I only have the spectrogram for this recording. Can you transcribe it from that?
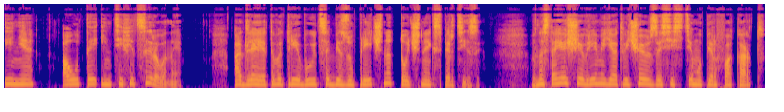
и не аутентифицированы, а для этого требуются безупречно точные экспертизы. В настоящее время я отвечаю за систему перфокарт,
